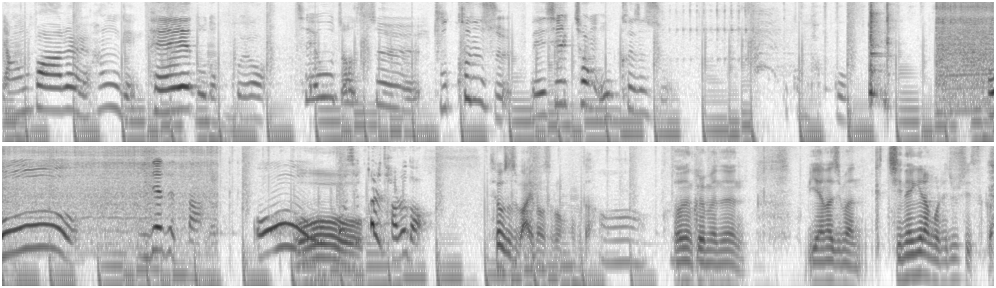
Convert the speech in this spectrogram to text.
양파를 한 개, 배도 넣고요. 새우젓을 두 큰술, 매실청 5 큰술. 뚜껑 닫고. 오, 이제 됐다. 오, 오. 어, 색깔이 다르다. 새우젓 많이 넣어서 그런 거보다 어. 너는 그러면은 미안하지만 그 진행이란 걸 해줄 수 있을까?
